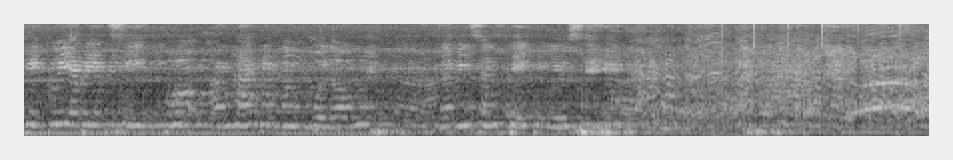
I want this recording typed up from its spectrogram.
Kay Kuya Rinsin po, ang hatid ng bulong na minsan fake news.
